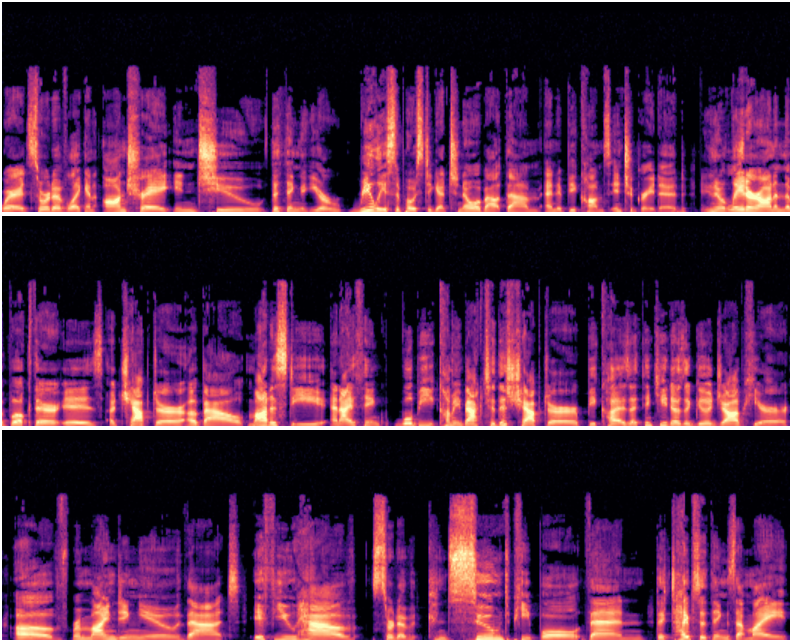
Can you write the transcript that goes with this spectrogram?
where it's sort of like an entree into the thing that you're really supposed to get to know about them and it becomes integrated. You know, later on in the book, there is a chapter about modesty. And I think we'll be coming back to this chapter because I think he does a good job here of reminding you that if you have sort of consumed people, then the types of things that might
